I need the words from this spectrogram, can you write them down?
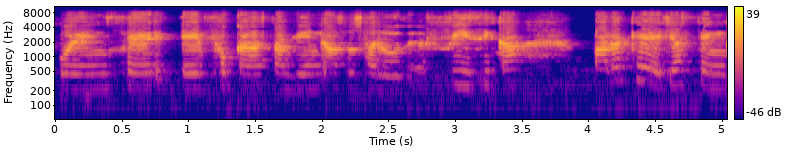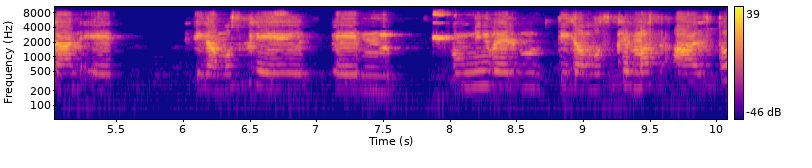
pueden ser enfocadas también a su salud física para que ellas tengan eh, digamos que em, un nivel digamos que más alto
